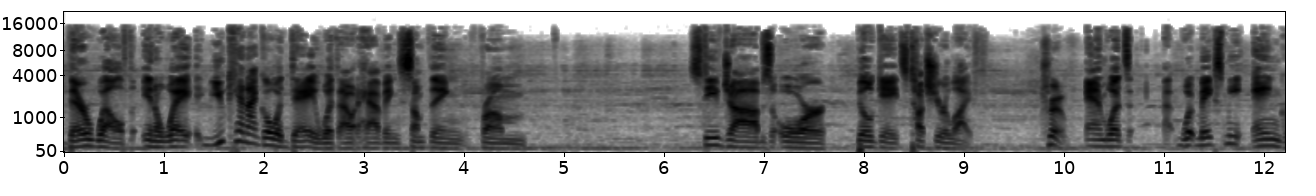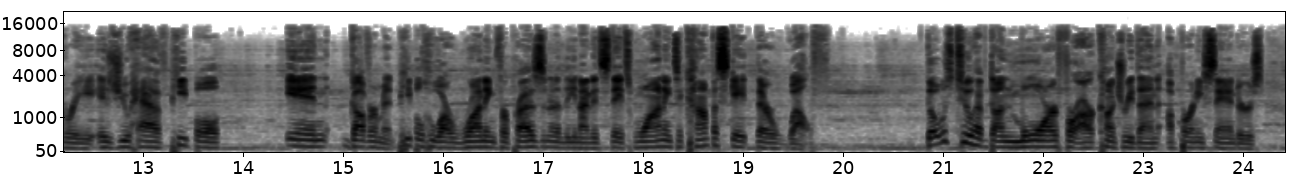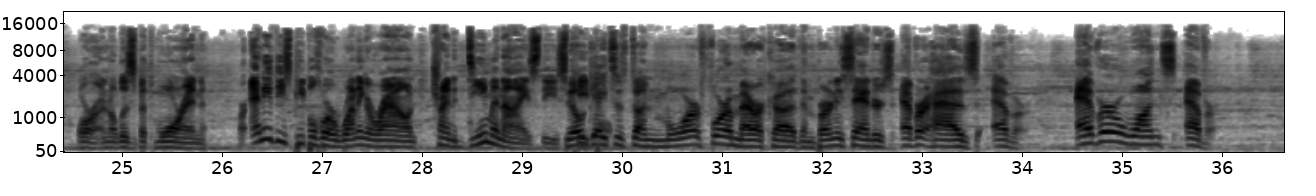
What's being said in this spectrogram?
their wealth in a way you cannot go a day without having something from Steve Jobs or Bill Gates touch your life. True. And what's what makes me angry is you have people in government, people who are running for president of the United States, wanting to confiscate their wealth. Those two have done more for our country than a Bernie Sanders or an Elizabeth Warren or any of these people who are running around trying to demonize these Bill people. Gates has done more for America than Bernie Sanders ever has ever. Ever once ever.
